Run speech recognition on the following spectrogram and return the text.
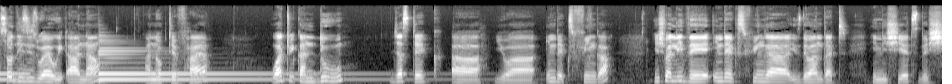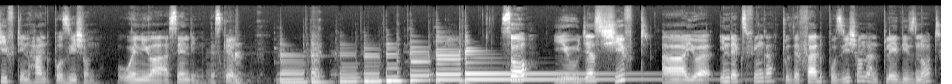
So this is where we are now an octave higher. What we can do just take uh, your index finger. Usually the index finger is the one that initiates the shift in hand position when you are ascending the scale. So you just shift uh, your index finger to the third position and play this note.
